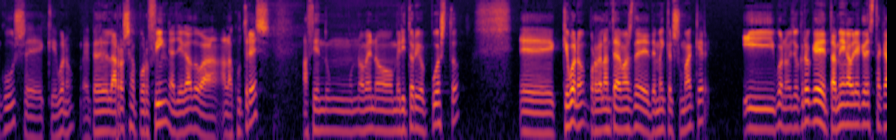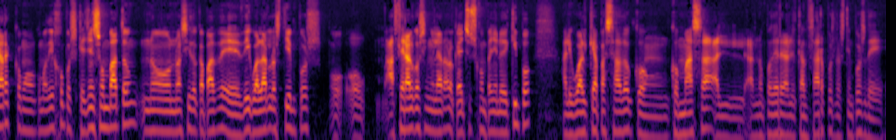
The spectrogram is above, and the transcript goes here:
Gus, eh, que, bueno, eh, Pedro de la Rosa por fin ha llegado a, a la Q3, haciendo un noveno meritorio puesto, eh, que, bueno, por delante además de, de Michael Schumacher, Y bueno, yo creo que también habría que destacar, como, como dijo, pues que Jenson Button no, no ha sido capaz de, igualar los tiempos o, hacer algo similar a lo que ha hecho su compañero de equipo, al igual que ha pasado con, con Massa al, al no poder alcanzar pues los tiempos de,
